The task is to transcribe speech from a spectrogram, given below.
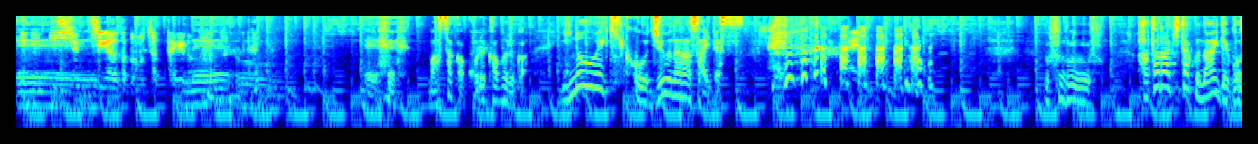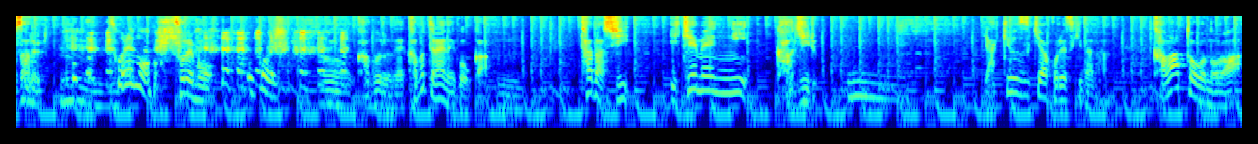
えー。一瞬違うかと思っちゃったけど、ねうん。えーまさかこれかぶるか。井上菊子17歳です。うん。働きたくないでござる、うん。それも。それも。怒る。うん、かぶるね。かぶってないのいこうか、うん、ただしイケメンに限る。うん。野球好きはこれ好きだな川藤のは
